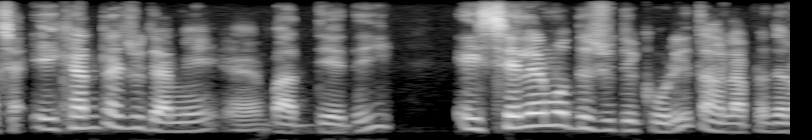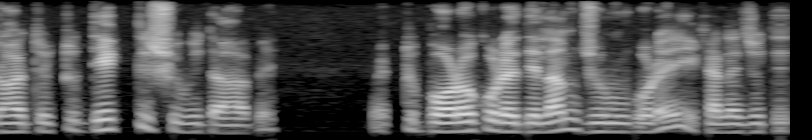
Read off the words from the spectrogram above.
আচ্ছা এইখানটা যদি আমি বাদ দিয়ে দিই, এই সেলের মধ্যে যদি করি, তাহলে আপনাদের হয়তো একটু দেখতে সুবিধা হবে। একটু বড় করে দিলাম জুম করে, এখানে যদি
